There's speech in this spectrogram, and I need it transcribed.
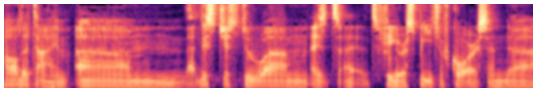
all the time. Um, this just to, um, it's, uh, it's figure of speech, of course. And, uh,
